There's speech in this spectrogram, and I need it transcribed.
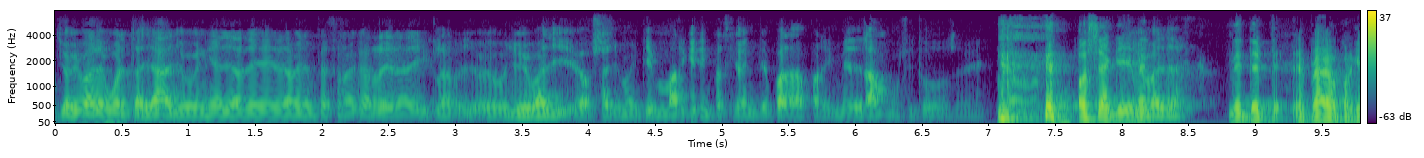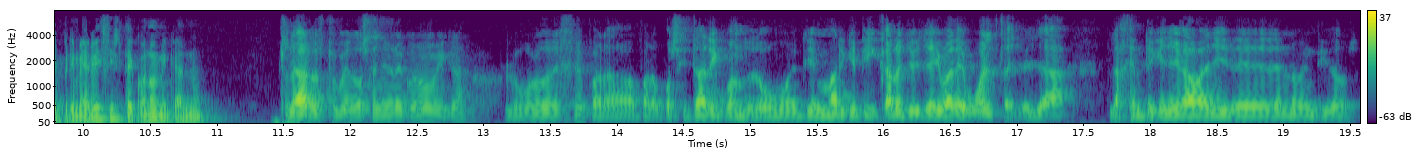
yo iba de vuelta ya. Yo venía ya de, de haber empezado una carrera y, claro, yo, yo iba allí. O sea, yo me metí en marketing prácticamente para, para irme de Erasmus y todo. o sea, O sea que me- meterte... eh, Claro, porque primero hiciste económicas, ¿no? Claro, estuve dos años en económica, luego lo dejé para, para opositar y cuando luego me metí en marketing, claro, yo ya iba de vuelta. Yo ya, la gente que llegaba allí de- del 92,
